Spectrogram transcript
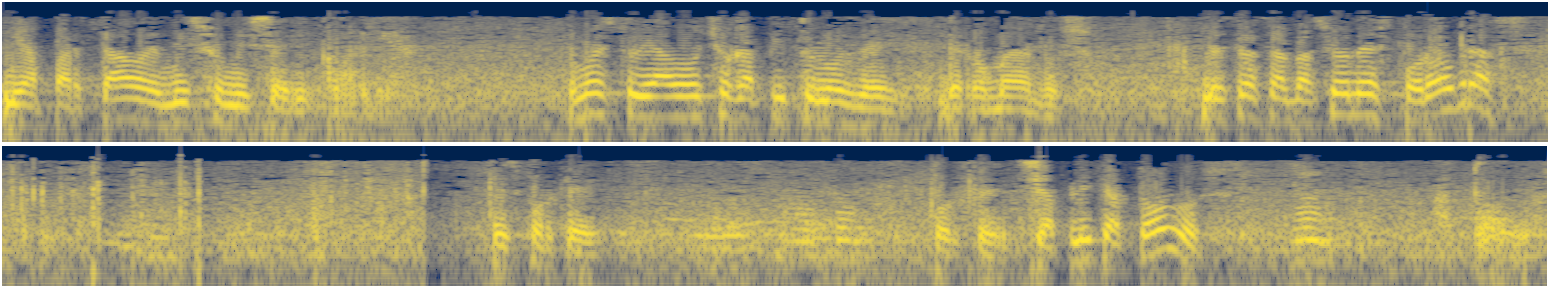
ni apartado de mí su misericordia. Hemos estudiado ocho capítulos de, de Romanos. ¿Nuestra salvación es por obras? ¿Es por qué? Por fe. ¿Se aplica a todos? A todos.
